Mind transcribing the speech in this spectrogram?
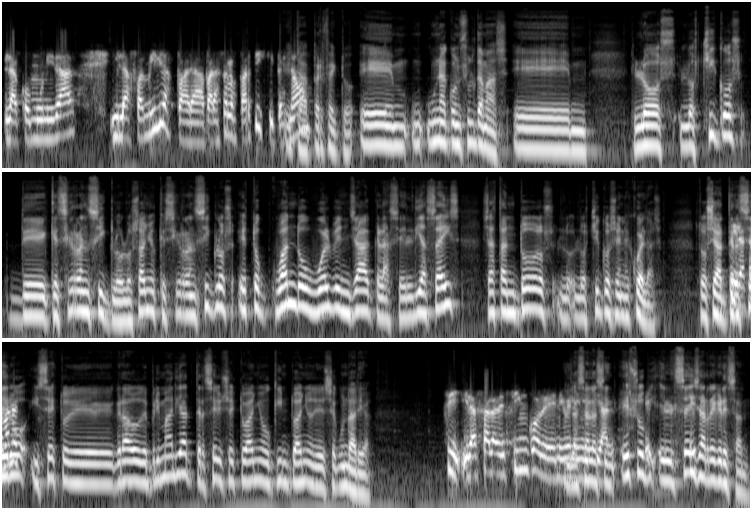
la comunidad y las familias para, para hacerlos partícipes, ¿no? Está perfecto. Eh, una consulta más. Eh, los, los chicos de que cierran ciclos, los años que cierran ciclos, ¿esto cuándo vuelven ya a clase? ¿El día 6 ya están todos los, chicos en escuelas? O sea, tercero y sexto de grado de primaria, tercero y sexto año o quinto año de secundaria. Sí, y la sala de 5 de nivel la inicial. Eso, el 6 ya regresan.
